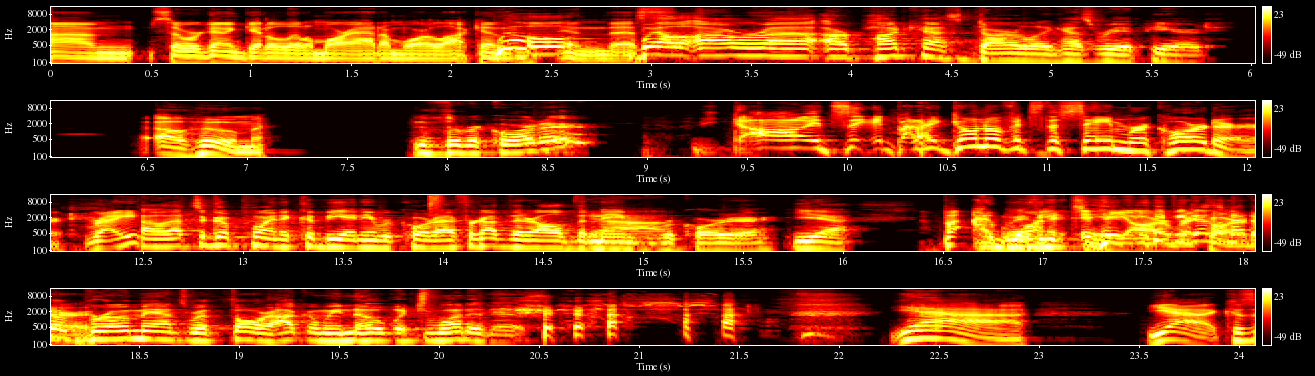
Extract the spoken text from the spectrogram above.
Um, so we're going to get a little more Adam Warlock in, Well, in this. well, our uh, our podcast darling has reappeared. oh, whom? The recorder. Oh, it's but I don't know if it's the same recorder, right? Oh, that's a good point. It could be any recorder. I forgot they're all the Yeah. name recorder. Yeah. but I want if it to he, be our recorder. if he doesn't have a bromance with Thor, how can we know which one it is? Yeah. Yeah, because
